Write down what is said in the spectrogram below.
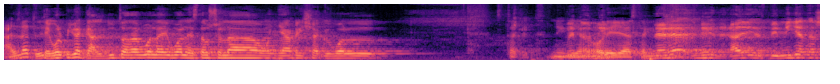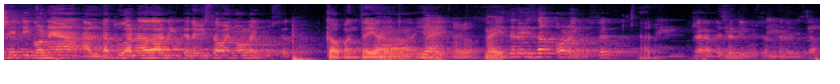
Aldatu, Eta igual pibak galduta dagoela igual ez dauzela oinarrixak igual... Ez dakit, nik ja, hori ja ez dakit. Nere, nire, adibidez, 2006-tik honea aldatu gana da nik telebista baino hola ikustet. Kau, pantalla... ja. Claro. Bai. Nik telebista hola ikustet. Osea, ez dut ikusten telebista.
